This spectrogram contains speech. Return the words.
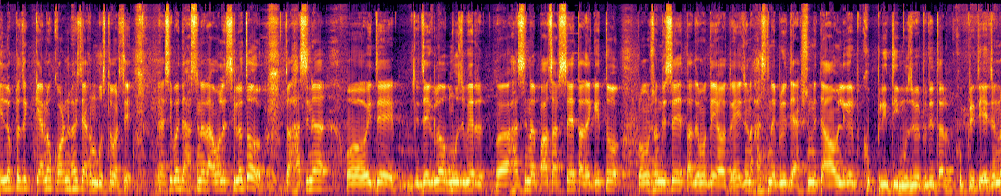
এই লোকটা যে কেন কর্নেল হয়েছে এখন বুঝতে পারছি। ফ্যাসিবাদী হাসিনার আমলে ছিল তো। তো হাসিনা ওই যে, যেগুলো মুজবের হাসিনা পাস আসছে তাদেরকেই তো প্রমোশন দিছে, তাদের মধ্যে এ হতো। এই জন্য হাসিনার বিরুদ্ধে অ্যাকশন নিতে আওয়ামী লীগের খুব প্রীতি, মুজিবের প্রতি তার খুব প্রীতি। এই জন্য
